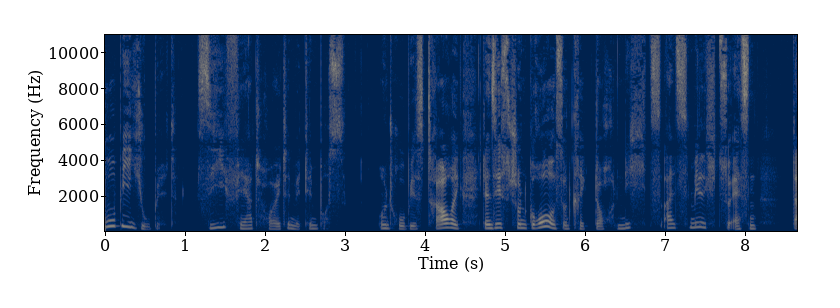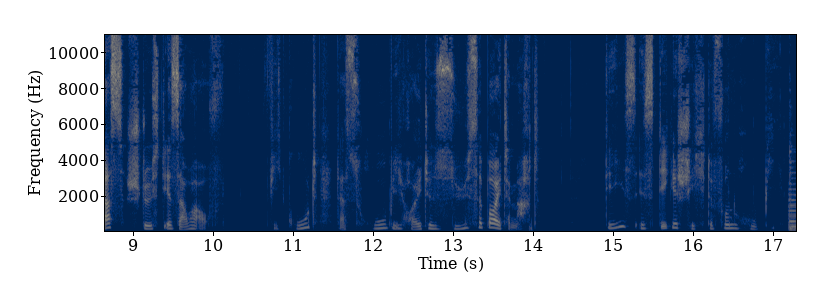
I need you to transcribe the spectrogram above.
Ruby jubelt. Sie fährt heute mit dem Bus. Und Ruby ist traurig, denn sie ist schon groß und kriegt doch nichts als Milch zu essen. Das stößt ihr sauer auf. Wie gut, dass Ruby heute süße Beute macht. Dies ist die Geschichte von Ruby.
